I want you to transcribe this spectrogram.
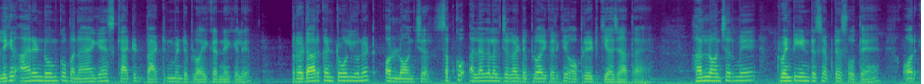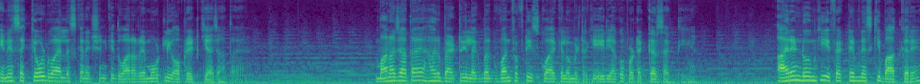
लेकिन आयरन डोम को बनाया गया स्कैटर्ड पैटर्न में डिप्लॉय करने के लिए। रडार कंट्रोल यूनिट और लॉन्चर सबको अलग अलग जगह डिप्लॉय करके ऑपरेट किया जाता है। हर लॉन्चर में 20 इंटरसेप्टर्स होते हैं और इन्हें सिक्योर्ड वायरलेस कनेक्शन के द्वारा रिमोटली ऑपरेट किया जाता है। माना जाता है हर बैटरी लगभग 150 स्क्वायर किलोमीटर के एरिया को प्रोटेक्ट कर सकती है। आयरन डोम की इफेक्टिवनेस की बात करें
